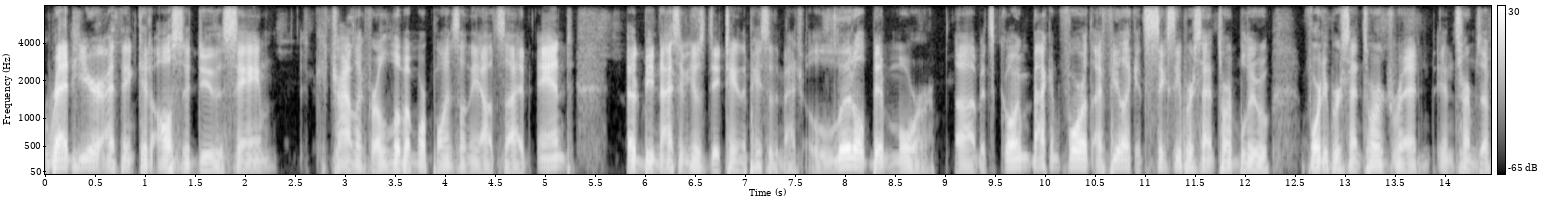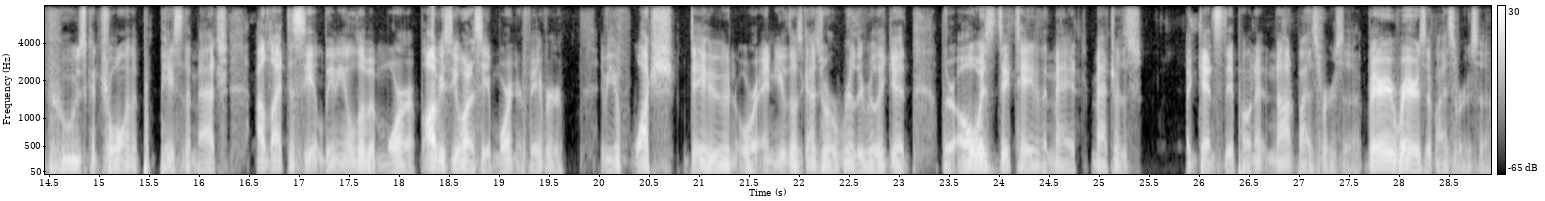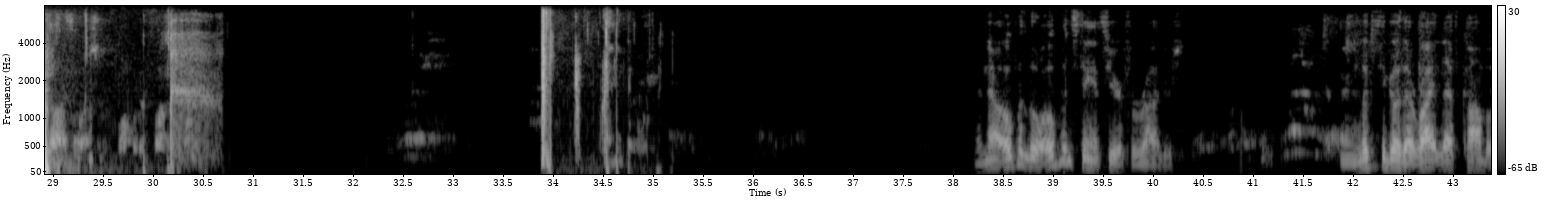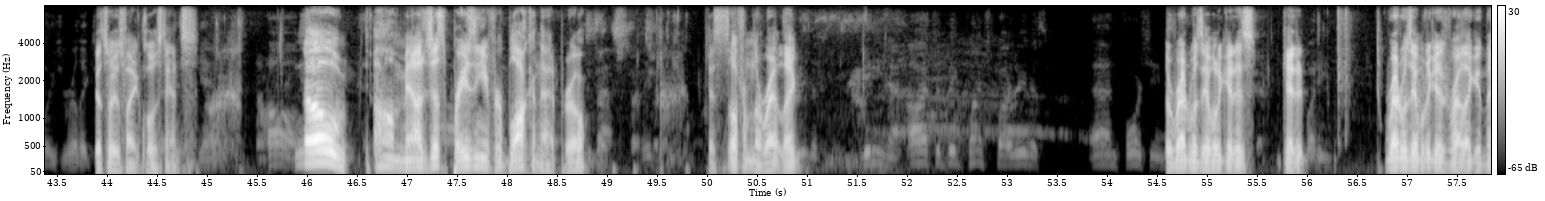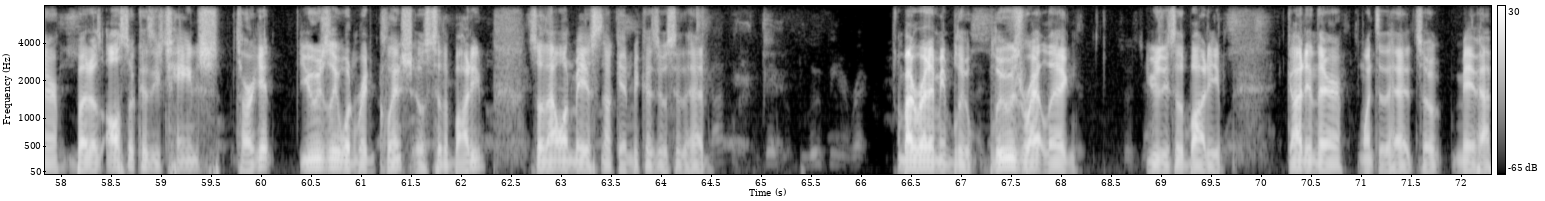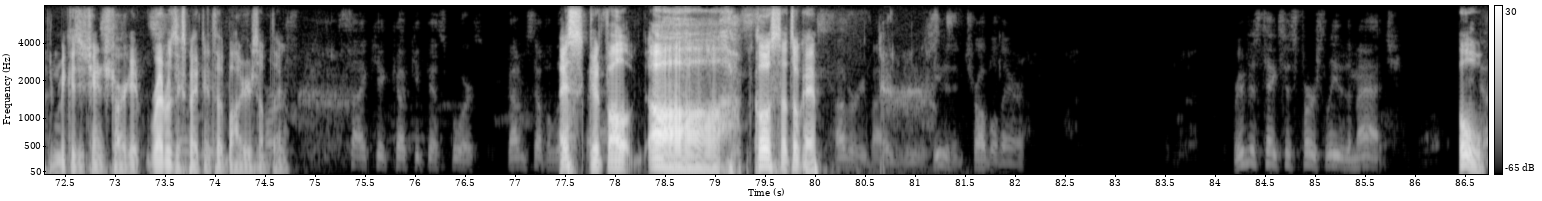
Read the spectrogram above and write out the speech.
Red here, I think, could also do the same, Try and look for a little bit more points on the outside, and it would be nice if he was dictating the pace of the match a little bit more. Um, it's going back and forth. I feel like it's 60% toward blue, 40% towards red in terms of who's controlling the pace of the match. I'd like to see it leaning a little bit more. Obviously, you want to see it more in your favor. If you watch Daehoon or any of those guys who are really, really good, they're always dictating the match- matches against the opponent and not vice versa. Very rare is it vice versa. And now open little open stance here for Rogers. And he looks to go that right left combo. He's really That's why he's fighting close stance. Oh, No! Oh man, I was just praising you for blocking that, bro. It's still from the right leg. getting that. That's a big punch by Rivas. Unfortunately, The red was able to get his get it. Red was able to get his right leg in there, but it was also because he changed target. Usually when red clinched, it was to the body, so that one may have snuck in because it was to the head. got the big looping and by red, I mean blue. Blue's right leg, so it's now usually to the body, got in there, went to the head, so may have happened because he changed target. Red was expecting to the body or something. Nice, good follow. Oh, close. That's okay. Oh,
